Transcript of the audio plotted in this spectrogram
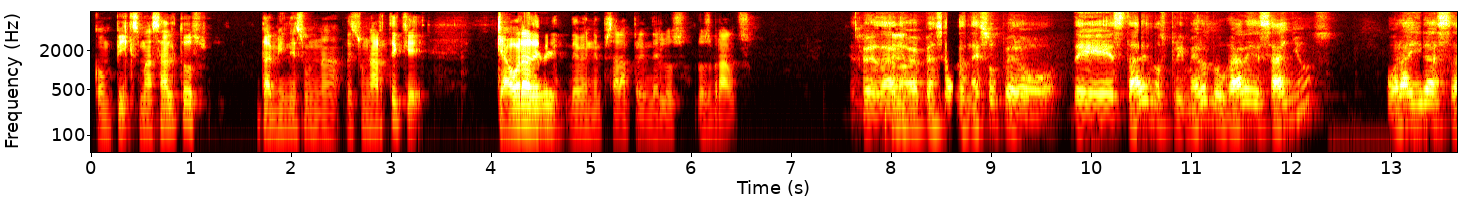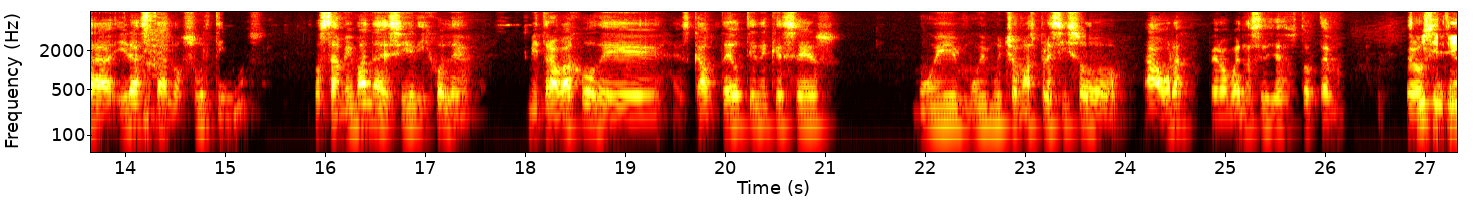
con picks más altos, también es, una, es un arte que, que ahora deben empezar a aprender los, los Browns. Es verdad, no había pensado en eso, pero de estar en los primeros lugares años, ahora ir hasta, ir hasta los últimos, pues también van a decir, híjole, mi trabajo de escauteo tiene que ser muy, muy, mucho más preciso ahora, pero bueno, ese ya es otro tema. Pero sí, sí,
